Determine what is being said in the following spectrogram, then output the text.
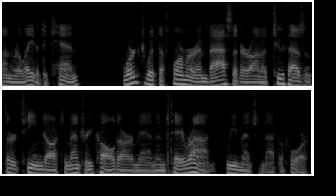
unrelated to Ken, worked with the former ambassador on a 2013 documentary called Our Man in Tehran. We mentioned that before.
